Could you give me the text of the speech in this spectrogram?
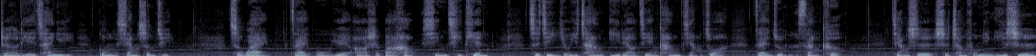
热烈参与，共襄盛举。此外，在五月二十八号星期天，慈济有一场医疗健康讲座在 Zoom 上课，讲师是陈福敏医师，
